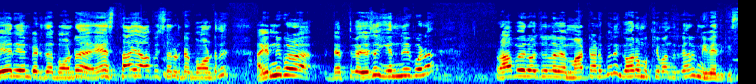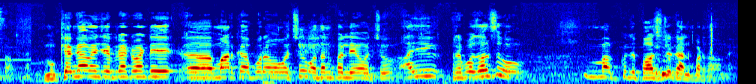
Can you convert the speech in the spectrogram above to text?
పేరు ఏం పెడితే బాగుంటుంది ఏ స్థాయి ఆఫీసర్ ఉంటే బాగుంటుంది అవన్నీ కూడా డెప్త్గా చేసాం ఇవన్నీ కూడా రాబోయే రోజుల్లో మేము మాట్లాడుకుని గౌరవ ముఖ్యమంత్రి గారికి నివేదికిస్తాం ముఖ్యంగా మేము చెప్పినటువంటి మార్కాపురం అవ్వచ్చు మదనపల్లి అవ్వచ్చు అవి ప్రపోజల్స్ మాకు కొంచెం పాజిటివ్గా కనపడతా ఉన్నాయి.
